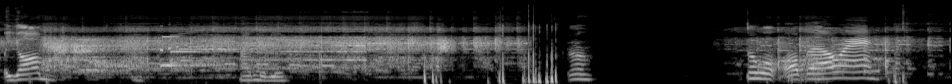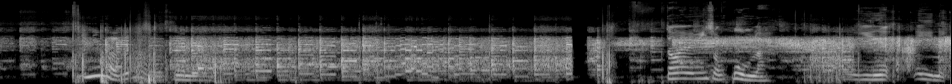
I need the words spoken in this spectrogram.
ไม่ยอมตายหมดเลยเอ้าก็บอกออกแล้วไงอันนี้แบบเป็นของคนเลยทำไมมันมีสองปุ่มล่ะยิงอะนี่เนี่ย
